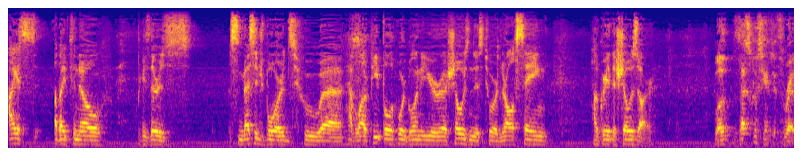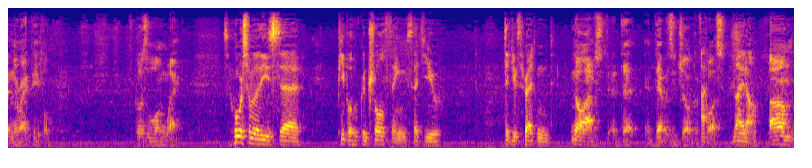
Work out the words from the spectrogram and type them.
I guess I'd like to know because there's message boards who uh, have a lot of people who are going to your uh, shows in this tour, and they're all saying how great the shows are. Well, that's because you have to threaten the right people. It goes a long way. So who are some of these uh, people who control things that you that you threatened? No, I was, that that was a joke, of course. I know. Um,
